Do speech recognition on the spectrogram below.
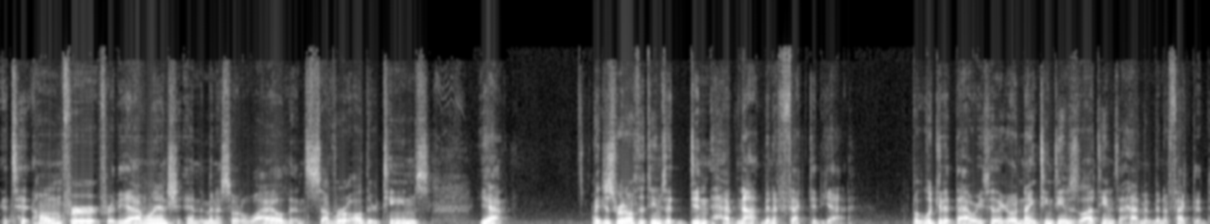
it's hit home for for the Avalanche and the Minnesota Wild and several other teams. Yeah. I just read off the teams that didn't have not been affected yet. But look at it that way. You say like, "Oh, 19 teams is a lot of teams that haven't been affected."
